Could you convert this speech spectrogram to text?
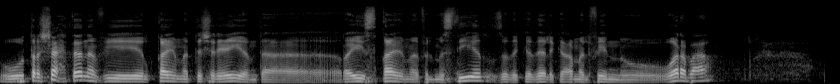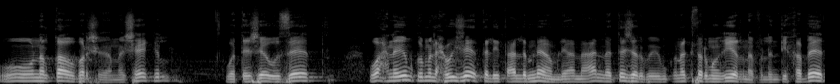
وترشحت أنا في القائمة التشريعية نتاع رئيس قائمة في المستير. زاد كذلك عام 2004 ونلقاو برشا مشاكل وتجاوزات وإحنا يمكن من الحويجات اللي تعلمناهم لأن عندنا تجربة يمكن أكثر من غيرنا في الانتخابات.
